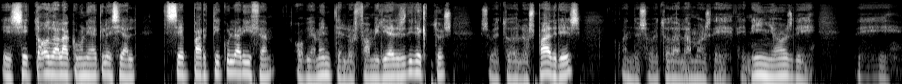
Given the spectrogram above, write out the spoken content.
ese toda la comunidad eclesial se particulariza, obviamente, en los familiares directos, sobre todo los padres, cuando sobre todo hablamos de, niños, de, de,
